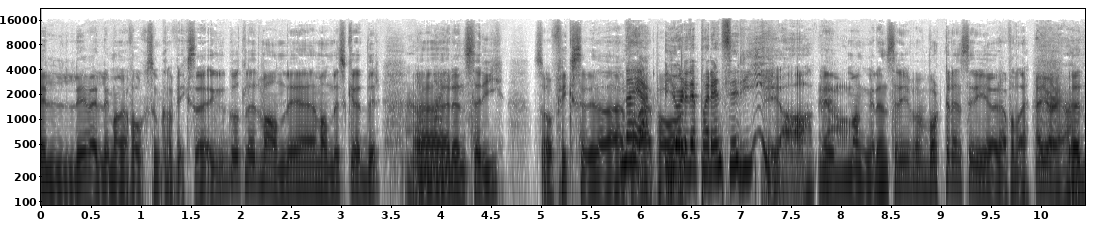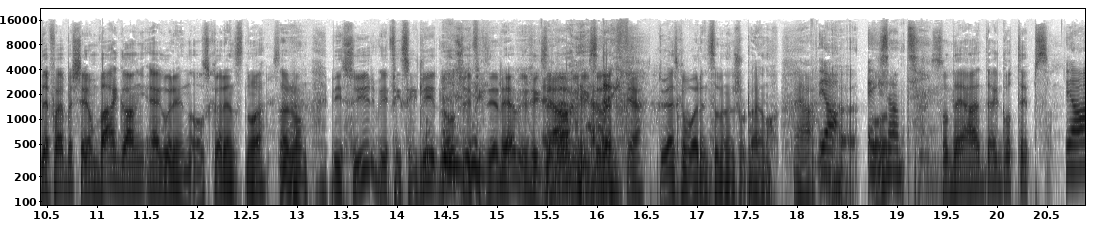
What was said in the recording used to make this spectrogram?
veldig veldig mange folk som kan fikse det. Gå til et vanlig, vanlig skredder, eh, renseri, så fikser de det der Nei, for deg på gjør de det på renseri? Ja, mange renseri. Vårt renseri gjør iallfall det. Jeg gjør det, ja. Eh, Det får jeg beskjed om hver gang jeg går inn og skal rense noe. Så er det sånn Vi syr, vi fikser glidelås, vi fikser det, vi fikser Ja, det, vi fikser det. riktig, ja. Du, jeg skal bare rense denne skjorta, jeg nå. Ja. Ja, Eh, ikke og- sant. Så det er, det er et godt tips. Ja,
